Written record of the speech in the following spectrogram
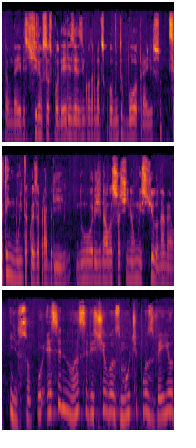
Então daí eles tiram seus poderes e eles encontram uma desculpa muito boa para isso. Você tem muita coisa para abrir. No original você só tinha um estilo, né, Mel? Isso. Esse lance de estilos múltiplos veio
